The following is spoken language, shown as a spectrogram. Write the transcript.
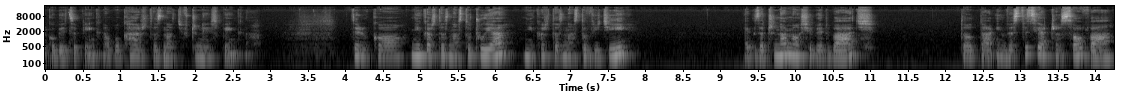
kobiece piękno, bo każda z nas dziewczyny jest piękna. Tylko nie każda z nas to czuje, nie każda z nas to widzi. Jak zaczynamy o siebie dbać, to ta inwestycja czasowa,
